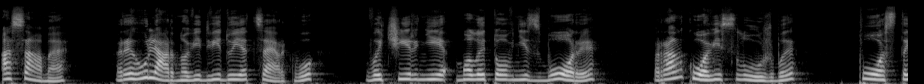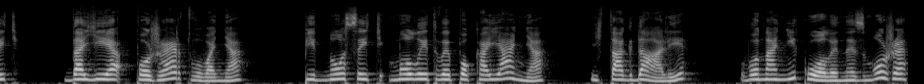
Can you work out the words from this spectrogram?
а саме регулярно відвідує церкву, вечірні молитовні збори, ранкові служби, постить, дає пожертвування, підносить молитви покаяння і так далі, вона ніколи не зможе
